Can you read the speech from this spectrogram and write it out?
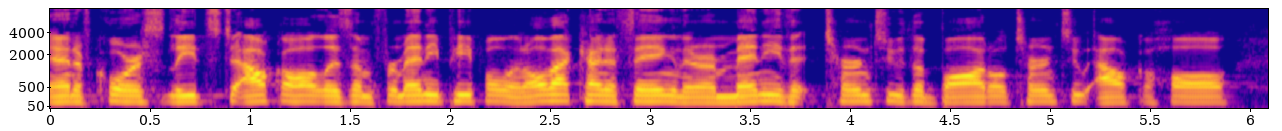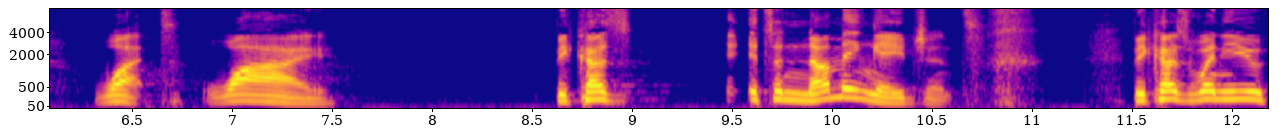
And of course, leads to alcoholism for many people and all that kind of thing. And there are many that turn to the bottle, turn to alcohol. What? Why? Because it's a numbing agent. Because when you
